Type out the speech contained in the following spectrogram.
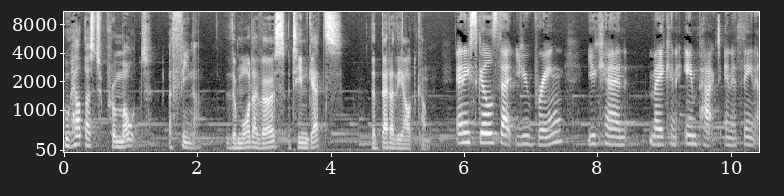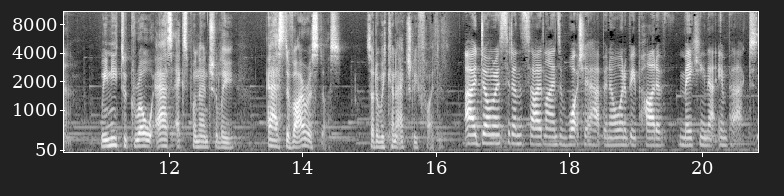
who help us to promote Athena. The more diverse a team gets, the better the outcome. Any skills that you bring, you can make an impact in Athena. We need to grow as exponentially as the virus does so that we can actually fight it. I don't want to sit on the sidelines and watch it happen. I want to be part of making that impact.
